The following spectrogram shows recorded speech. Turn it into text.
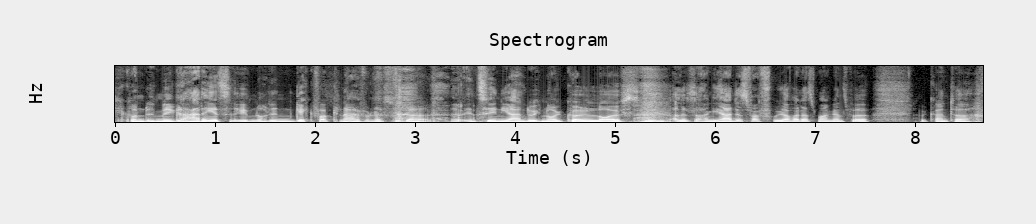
Ich konnte mir gerade jetzt eben noch den Gag verkneifen, dass du da äh, in zehn Jahren durch Neukölln läufst und alle sagen, ja, das war früher, war das mal ein ganz be bekannter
